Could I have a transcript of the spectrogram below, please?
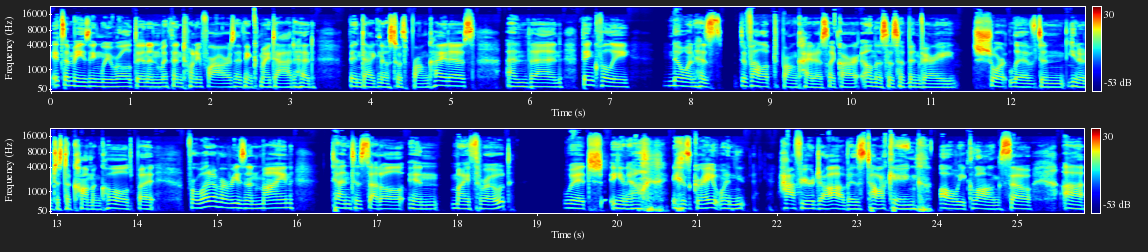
It's amazing. We rolled in, and within 24 hours, I think my dad had been diagnosed with bronchitis, and then thankfully, no one has developed bronchitis. Like our illnesses have been very short lived and, you know, just a common cold. But for whatever reason, mine tend to settle in my throat, which, you know, is great when half your job is talking all week long. So uh,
